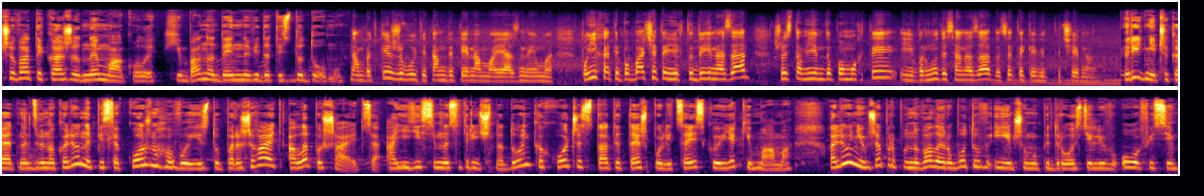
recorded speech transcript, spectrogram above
Відпочивати каже, нема коли, хіба на день навідатись додому. Там батьки живуть, і там дитина моя з ними. Поїхати, побачити їх туди і назад, щось там їм допомогти і вернутися назад. Оце таке відпочинок. Рідні чекають на дзвінок Альони після кожного виїзду. Переживають, але пишаються. А її 17-річна донька хоче стати теж поліцейською, як і мама. Альоні вже пропонували роботу в іншому підрозділі в офісі,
